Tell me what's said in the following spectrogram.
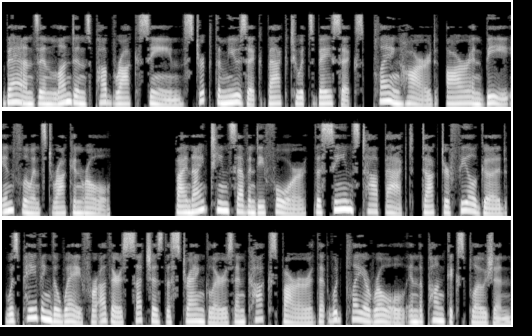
Bands in London's pub rock scene stripped the music back to its basics, playing hard, R&B influenced rock and roll. By 1974, the scene's top act, Dr. Feelgood, was paving the way for others such as the Stranglers and Cock Sparrer that would play a role in the punk explosion.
